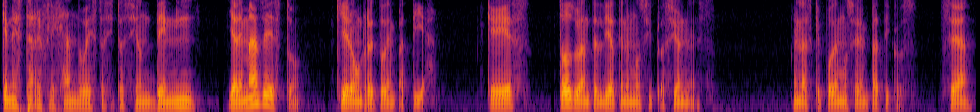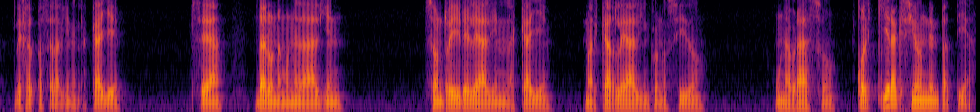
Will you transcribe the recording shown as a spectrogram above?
¿Qué me está reflejando esta situación de mí? Y además de esto, quiero un reto de empatía, que es, todos durante el día tenemos situaciones en las que podemos ser empáticos, sea dejar pasar a alguien en la calle, sea dar una moneda a alguien, sonreírle a alguien en la calle, marcarle a alguien conocido, un abrazo, cualquier acción de empatía.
